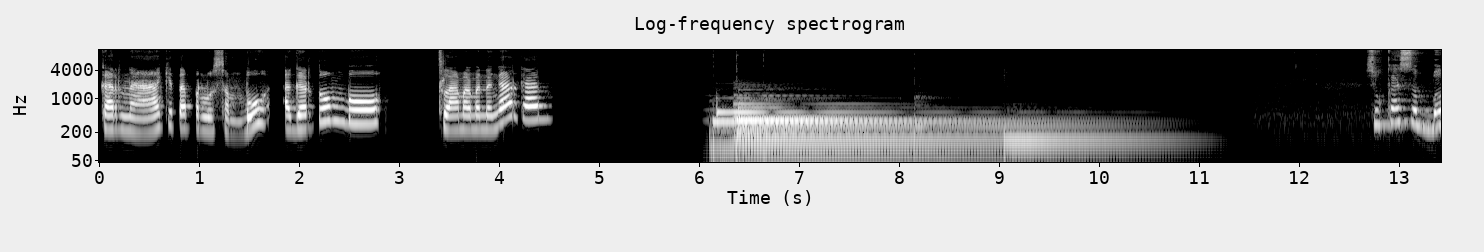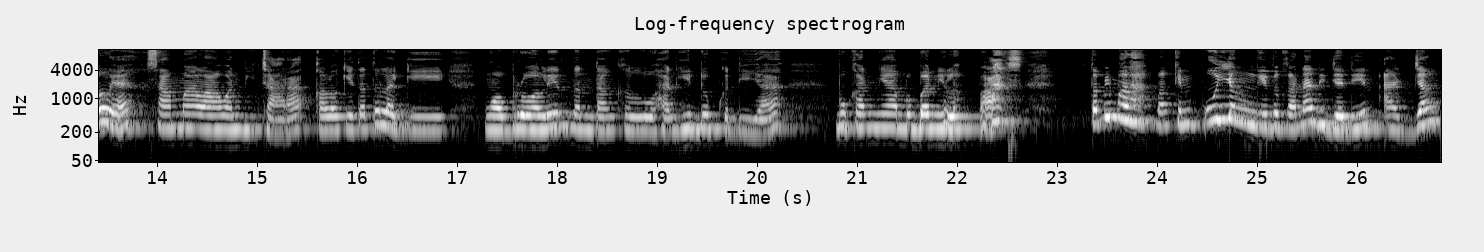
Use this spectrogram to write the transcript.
Karena kita perlu sembuh agar tumbuh. Selamat mendengarkan. Suka sebel ya sama lawan bicara kalau kita tuh lagi ngobrolin tentang keluhan hidup ke dia bukannya beban lepas tapi malah makin puyeng gitu karena dijadiin ajang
